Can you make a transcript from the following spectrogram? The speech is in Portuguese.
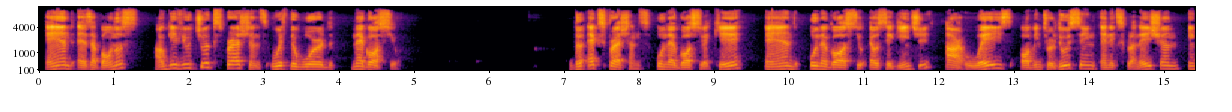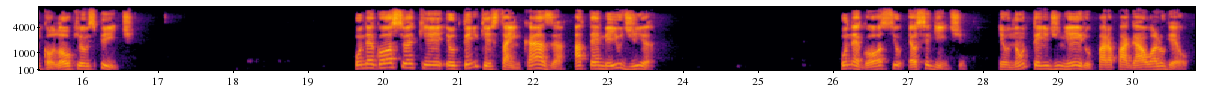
And as a bonus, I'll give you two expressions with the word negócio. The expressions o negócio é que and o negócio é o seguinte are ways of introducing an explanation in colloquial speech. O negócio é que eu tenho que estar em casa até meio-dia. O negócio é o seguinte: eu não tenho dinheiro para pagar o aluguel.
